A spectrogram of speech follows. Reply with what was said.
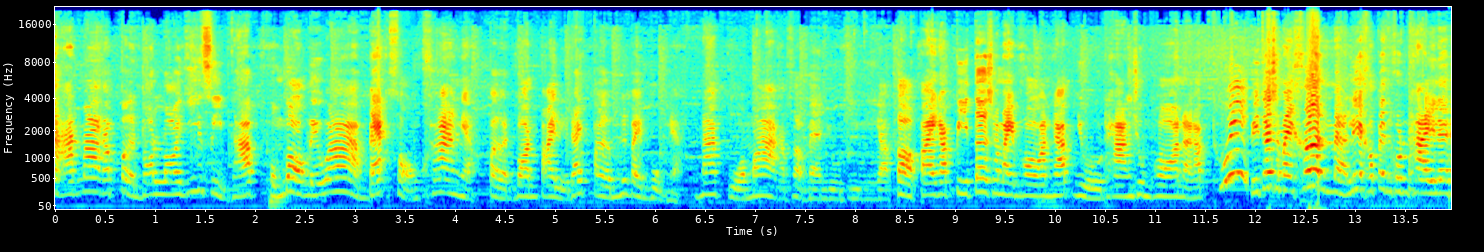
จานมากครับ เปิดบอล120ครับ ผมบอกเลยว่าแบ็คสองข้างเนี่ย เปิดบอลไปหรือได้เติมขึ้นไปบุกเนี่ย น่ากลัวมากครับสำหรับแมนยูทีมนี้ครับ ต่อไปครับปีเตอร์ชมัยพรครับ อยู่ทางชุมพรนะครับ ทุยปีเตอร์ชมัยเคิลแหมเรียกเขาเป็นคนไทยเลย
